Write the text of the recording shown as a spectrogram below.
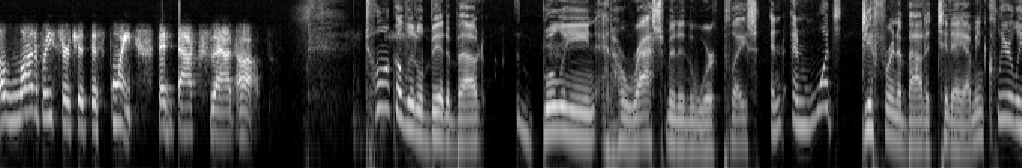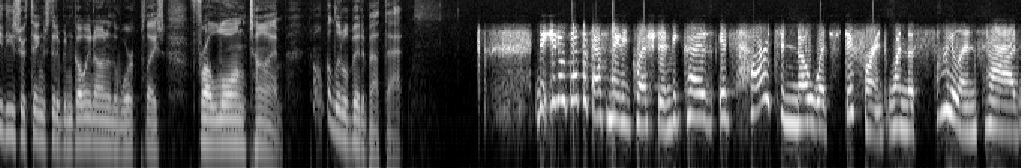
a lot of research at this point that backs that up. Talk a little bit about bullying and harassment in the workplace and, and what's different about it today? I mean, clearly these are things that have been going on in the workplace for a long time. Talk a little bit about that. You know, that's a fascinating question because it's hard to know what's different when the silence had,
